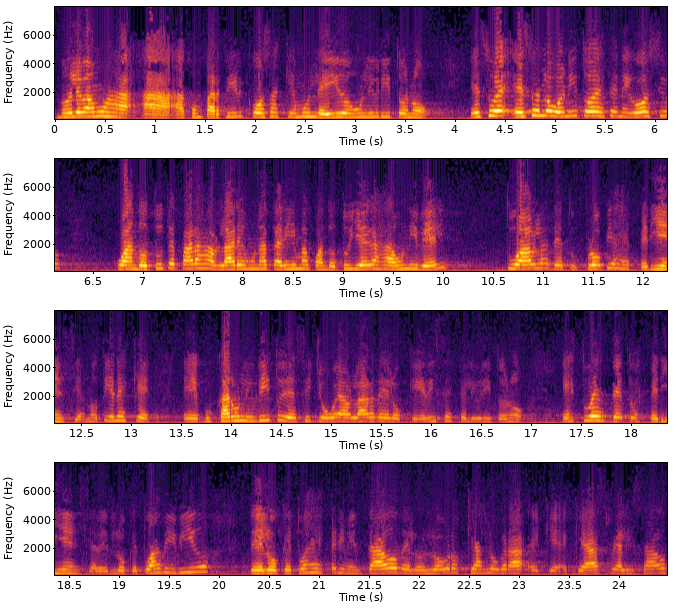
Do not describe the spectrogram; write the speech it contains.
no le vamos a, compartir cosas que hemos leído en un librito, no. Eso es, lo bonito de este negocio. Cuando tú te paras a hablar en una tarima, cuando tú llegas a un nivel, tú hablas de tus propias experiencias. No tienes que eh, buscar un librito y decir yo voy a hablar de lo que dice este librito. No, esto es de tu experiencia, de lo que tú has vivido, de lo que tú has experimentado, de los logros que has, logrado, eh, que has realizado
